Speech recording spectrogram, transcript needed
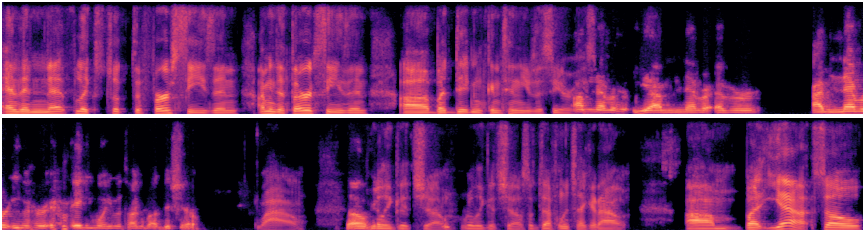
and then Netflix took the first season, I mean the third season, uh, but didn't continue the series. I've never, yeah, I've never ever, I've never even heard anyone even talk about this show. Wow. So really good show really good show so definitely check it out um but yeah so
